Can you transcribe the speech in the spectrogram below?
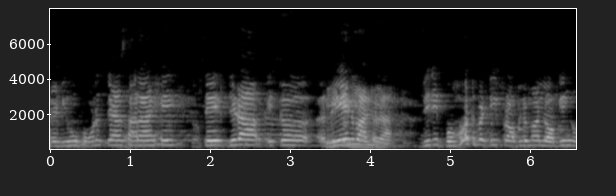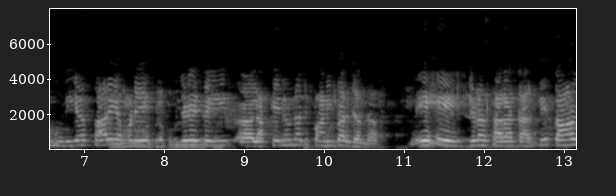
ਰਿਨਿਊ ਹੋਣ ਹੋਣਗਾ ਸਾਰਾ ਇਹ। ਤੇ ਜਿਹੜਾ ਇੱਕ ਰੇਨ ਵਾਟਰ ਆ, ਜਿਹਦੀ ਬਹੁਤ ਵੱਡੀ ਪ੍ਰੋਬਲਮ ਆ ਲੌਗਿੰਗ ਹੁੰਦੀ ਆ, ਸਾਰੇ ਆਪਣੇ ਜਿਹੜੇ ਕਈ ਇਲਾਕੇ ਨੇ ਉਹਨਾਂ 'ਚ ਪਾਣੀ ਭਰ ਜਾਂਦਾ। ਇਹ ਜਿਹੜਾ ਸਾਰਾ ਕਰਕੇ ਤਾਂ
